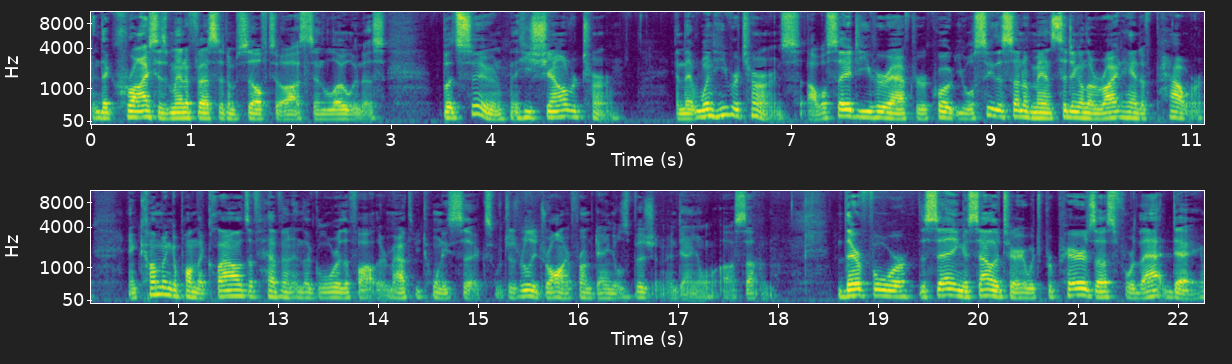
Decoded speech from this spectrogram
that Christ has manifested himself to us in lowliness, but soon he shall return and that when he returns, I will say to you hereafter, quote, You will see the Son of Man sitting on the right hand of power and coming upon the clouds of heaven in the glory of the Father. Matthew 26, which is really drawing from Daniel's vision in Daniel uh, 7. Therefore, the saying is salutary, which prepares us for that day,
